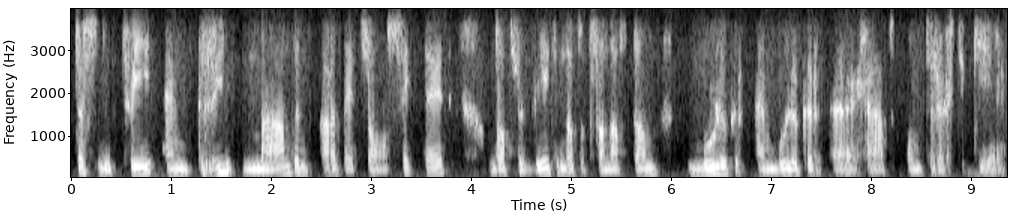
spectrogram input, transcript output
tussen de twee en drie maanden arbeidsongeschiktheid, omdat we weten dat het vanaf dan moeilijker en moeilijker uh, gaat om terug te keren.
